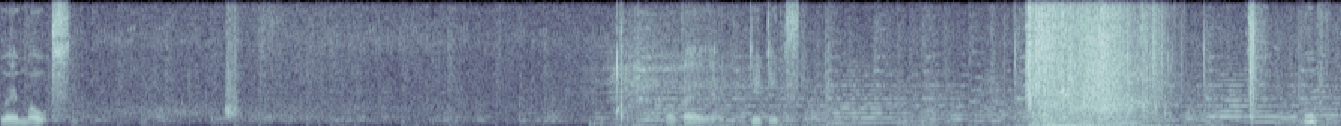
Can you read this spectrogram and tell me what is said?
Remote. Okay, did it. Oof.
